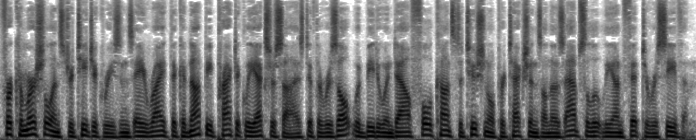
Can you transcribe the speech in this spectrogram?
for commercial and strategic reasons, a right that could not be practically exercised if the result would be to endow full constitutional protections on those absolutely unfit to receive them.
